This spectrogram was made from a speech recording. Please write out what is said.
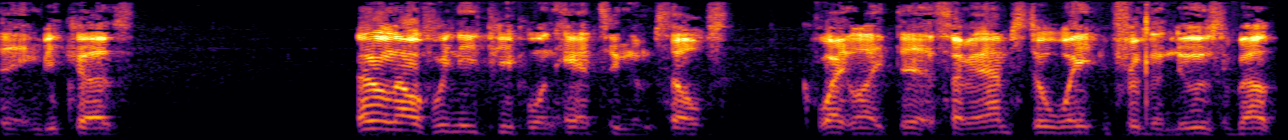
thing because I don't know if we need people enhancing themselves quite like this. I mean, I'm still waiting for the news about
